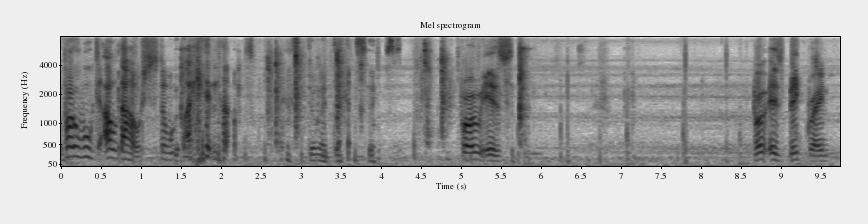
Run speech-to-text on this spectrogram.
Bro walked out the house just to walk back in the house. He's doing dances. Bro is. Bro is big brain.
